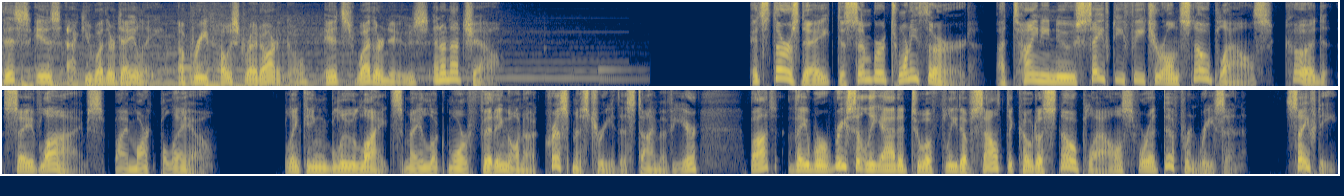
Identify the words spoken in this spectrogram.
this is AccuWeather Daily, a brief host read article. It's weather news in a nutshell. It's Thursday, December 23rd. A tiny new safety feature on snowplows could save lives by Mark Puleo. Blinking blue lights may look more fitting on a Christmas tree this time of year, but they were recently added to a fleet of South Dakota snowplows for a different reason safety.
